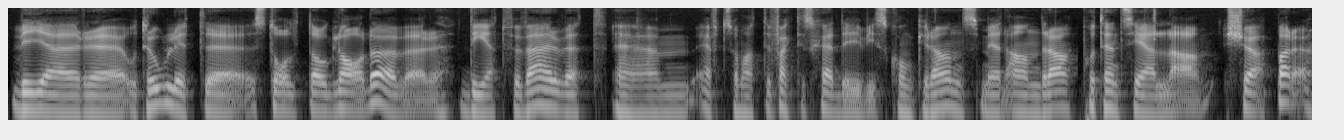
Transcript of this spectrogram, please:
vi är eh, otroligt eh, stolta och glada över det förvärvet ehm, eftersom att det faktiskt skedde i viss konkurrens med andra potentiella köpare.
